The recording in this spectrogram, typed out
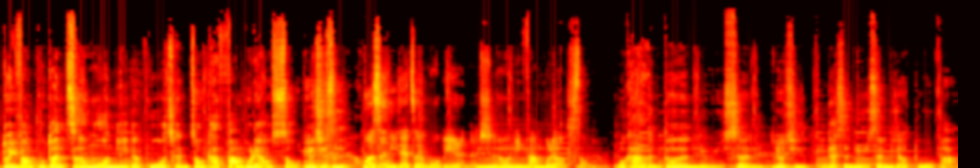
对方不断折磨你的过程中，他放不了手，尤其是或者是你在折磨别人的时候，嗯、你放不了手。我看很多的女生，尤其应该是女生比较多吧，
